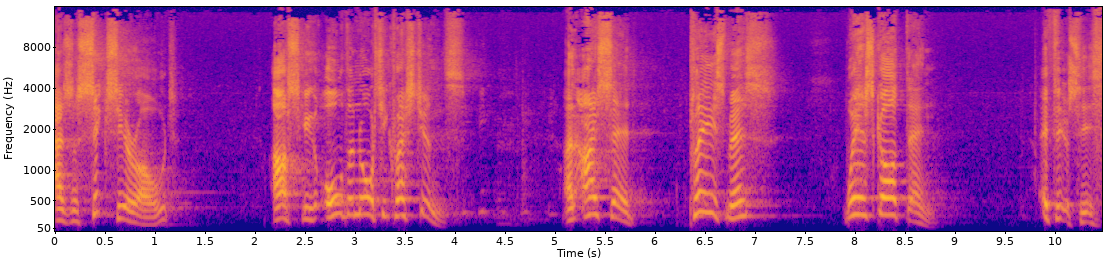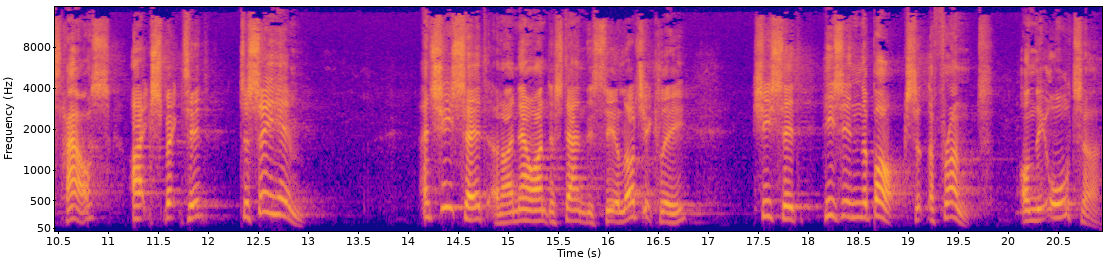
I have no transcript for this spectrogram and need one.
as a six year old asking all the naughty questions. And I said, Please, miss, where's God then? If it was his house, I expected to see him. And she said, and I now understand this theologically, she said, He's in the box at the front on the altar.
